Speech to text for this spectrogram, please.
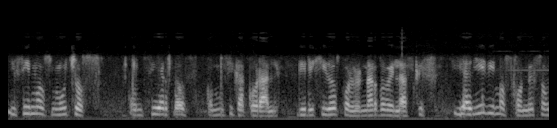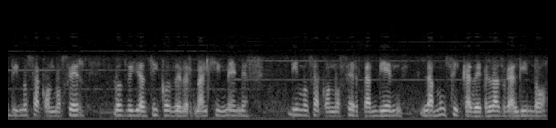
Hicimos muchos conciertos con música coral dirigidos por Leonardo Velázquez y allí dimos con eso, dimos a conocer los villancicos de Bernal Jiménez, dimos a conocer también la música de Blas Galindo,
